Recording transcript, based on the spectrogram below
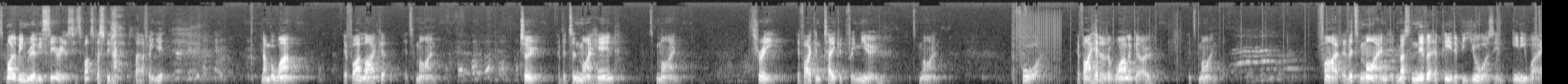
this might have been really serious. It's not supposed to be laughing yet. Number one, if I like it, it's mine. Two, if it's in my hand, it's mine. Three, if I can take it from you, it's mine. Four, if I had it a while ago, it's mine. Five, if it's mine, it must never appear to be yours in any way.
